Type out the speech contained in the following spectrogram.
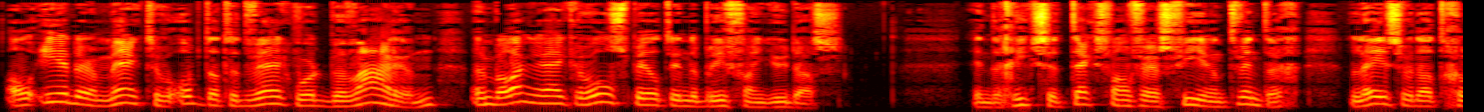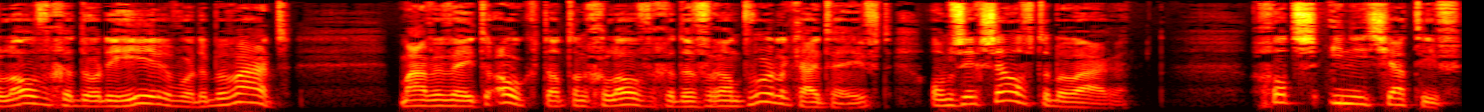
Al eerder merkten we op dat het werkwoord bewaren een belangrijke rol speelt in de brief van Judas. In de Griekse tekst van vers 24 lezen we dat gelovigen door de Here worden bewaard. Maar we weten ook dat een gelovige de verantwoordelijkheid heeft om zichzelf te bewaren. Gods initiatief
